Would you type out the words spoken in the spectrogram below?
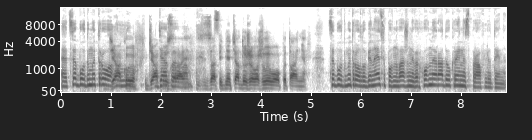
Е, Це був Дмитро Дякую, дякую, Дякую за, вам. за підняття дуже важливого питання. Це був Дмитро Лубінець, уповноважений Верховної Ради України з прав людини.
